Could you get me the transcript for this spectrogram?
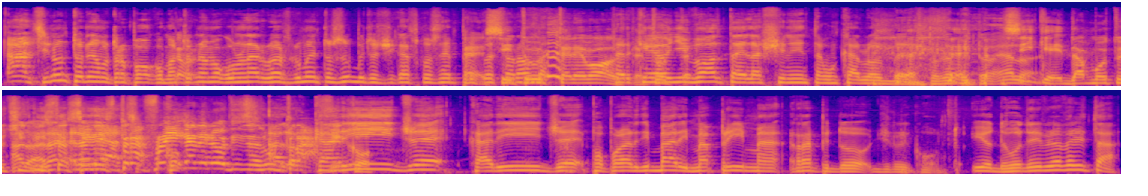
Anzi, non torniamo tra poco, ma torniamo con un largo argomento subito. Ci casco sempre Eh, questa sì, roba. tutte le volte, Perché tutte- ogni volta è la scenetta con Carlo Alberto, capito? E Sì, che da motociclista ra- se ne ragazzi, strafrega co- delle notizie sul allora, traffico. Carige, Carige, Popolare di Bari, ma prima rapido giro di conto. Io devo dirvi la verità.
